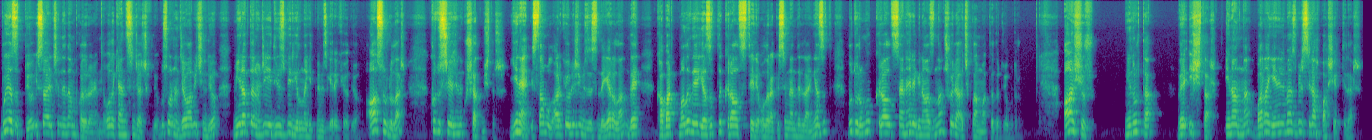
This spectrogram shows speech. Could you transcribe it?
bu yazıt diyor İsrail için neden bu kadar önemli? O da kendisince açıklıyor. Bu sorunun cevabı için diyor milattan önce 701 yılına gitmemiz gerekiyor diyor. Asurlular Kudüs şehrini kuşatmıştır. Yine İstanbul Arkeoloji Müzesi'nde yer alan ve kabartmalı ve yazıtlı kral steli olarak isimlendirilen yazıt bu durumu Kral Senhereb'in ağzından şöyle açıklanmaktadır diyor bu durum. Aşur, Ninurta ve İştar inanla bana yenilmez bir silah bahşettiler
